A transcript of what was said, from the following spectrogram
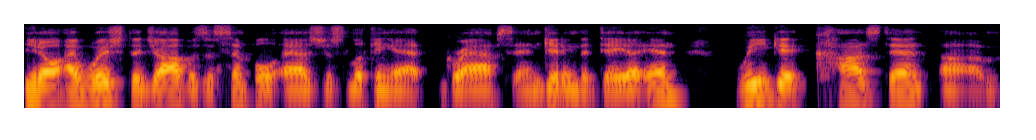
You know, I wish the job was as simple as just looking at graphs and getting the data in. We get constant um,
